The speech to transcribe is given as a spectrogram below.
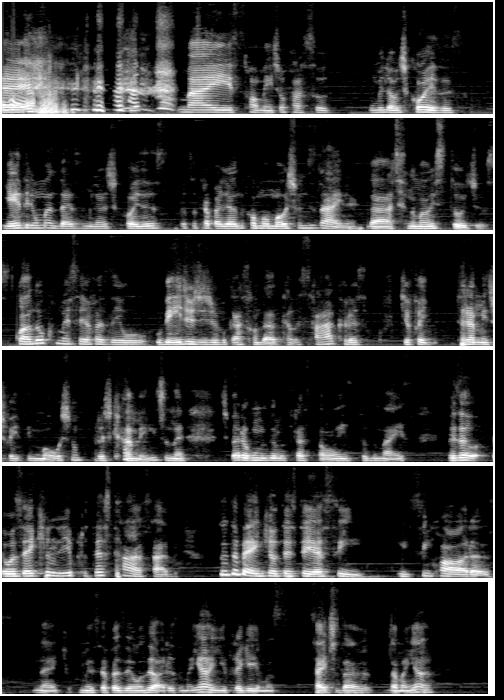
É. Mas, atualmente, eu faço um milhão de coisas. E entre uma dessas milhões de coisas, eu tô trabalhando como motion designer da Cinnamon Studios. Quando eu comecei a fazer o, o vídeo de divulgação da Telesacros, que foi inteiramente feito em motion, praticamente, né? Tiveram algumas ilustrações e tudo mais. Mas eu, eu usei aquilo ali pra testar, sabe? Tudo bem que eu testei assim, em 5 horas, né? Que eu comecei a fazer 11 horas da manhã e entreguei umas 7 da, da manhã.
